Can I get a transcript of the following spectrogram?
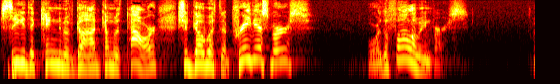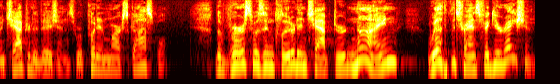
see the kingdom of God come with power should go with the previous verse or the following verse. When chapter divisions were put in Mark's gospel, the verse was included in chapter 9 with the transfiguration.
